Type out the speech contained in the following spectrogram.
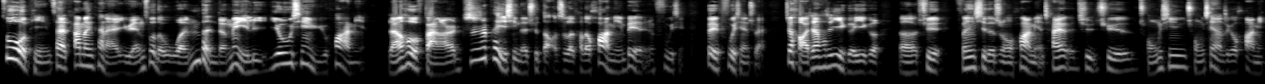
作品在他们看来，原作的文本的魅力优先于画面，然后反而支配性的去导致了它的画面被人复现，被复现出来，就好像它是一格一格呃去。分析的这种画面拆去去重新重现的这个画面，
